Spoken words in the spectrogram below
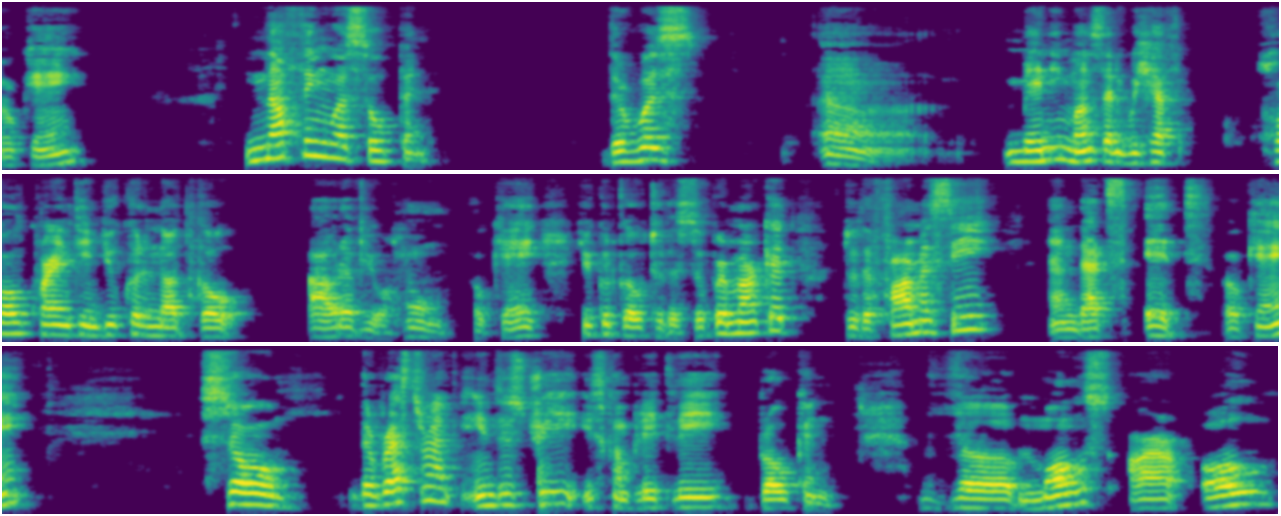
Okay, nothing was open. There was uh, many months that we have whole quarantine. You could not go out of your home. Okay, you could go to the supermarket, to the pharmacy, and that's it. Okay, so the restaurant industry is completely broken. The malls are all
